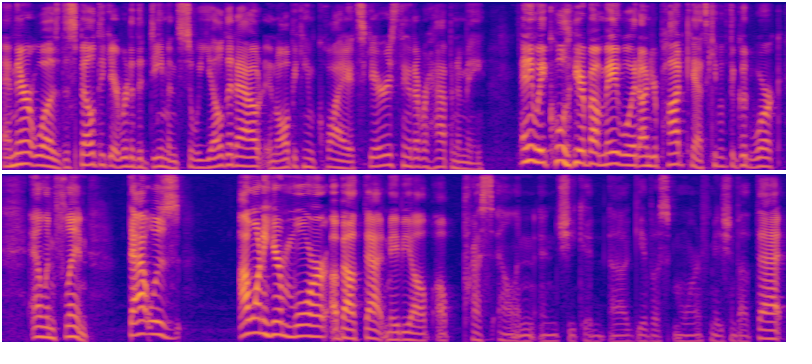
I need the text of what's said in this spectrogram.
And there it was, the spell to get rid of the demons. So we yelled it out and all became quiet. Scariest thing that ever happened to me. Anyway, cool to hear about Maywood on your podcast. Keep up the good work, Ellen Flynn. That was I want to hear more about that. Maybe I'll I'll press Ellen and she could uh, give us more information about that.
